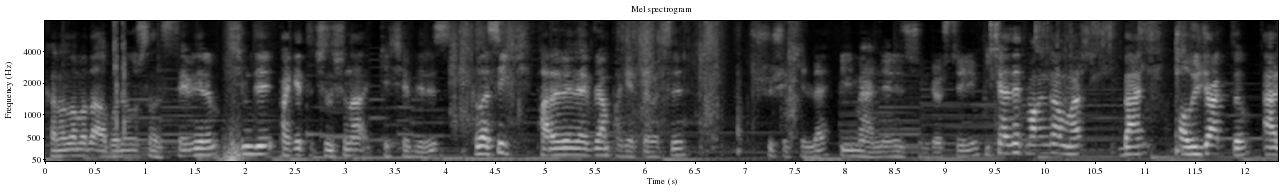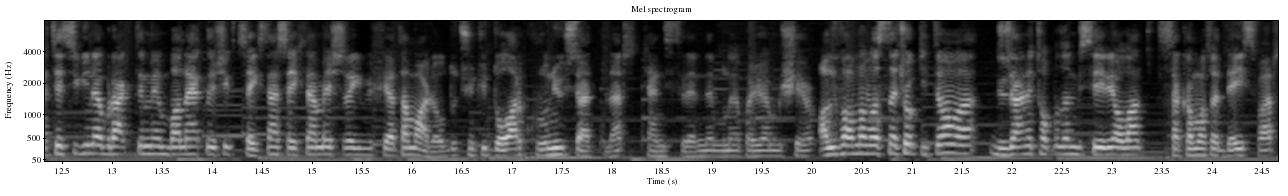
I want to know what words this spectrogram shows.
kanalıma da abone olursanız sevinirim. Şimdi paket açılışına geçebiliriz. Klasik paralel evren paketlemesi şu şekilde bilmeyenleriniz için göstereyim. 2 adet mangam var. Ben alacaktım. Ertesi güne bıraktım ve bana yaklaşık 80-85 lira gibi fiyata mal oldu. Çünkü dolar kurunu yükselttiler kendi sitelerinde. Buna yapacağım bir şey yok. Alıp almamasına çok gittim ama düzenli topladığım bir seri olan Sakamoto Days var.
